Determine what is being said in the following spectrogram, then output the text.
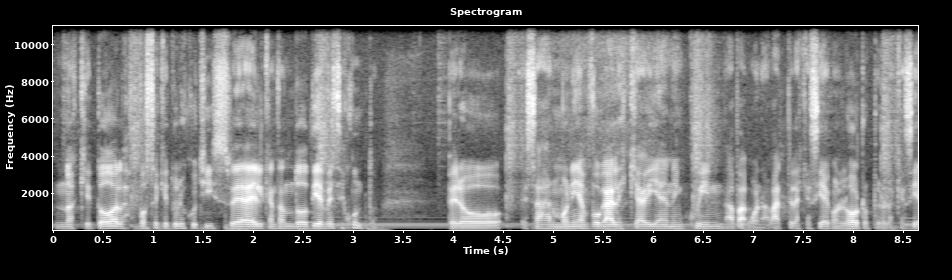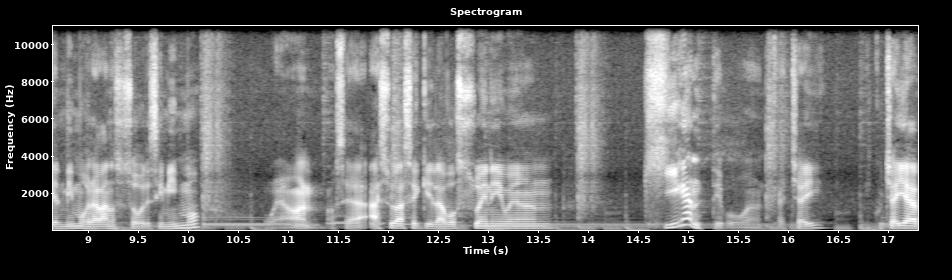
no es que todas las voces que tú lo escuchís sea él cantando 10 veces juntos. Pero esas armonías vocales que habían en Queen, bueno, aparte de las que hacía con los otros, pero las que hacía él mismo grabándose sobre sí mismo, weón. O sea, eso hace que la voz suene, weón, gigante, weón, ¿cachai? Escucháis a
